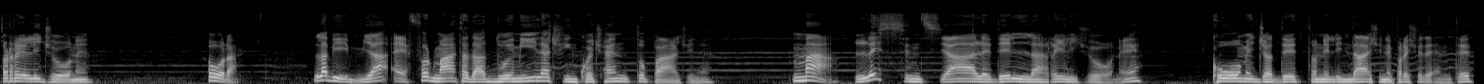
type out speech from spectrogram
religione. Ora, la Bibbia è formata da 2500 pagine, ma l'essenziale della religione, come già detto nell'indagine precedente,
